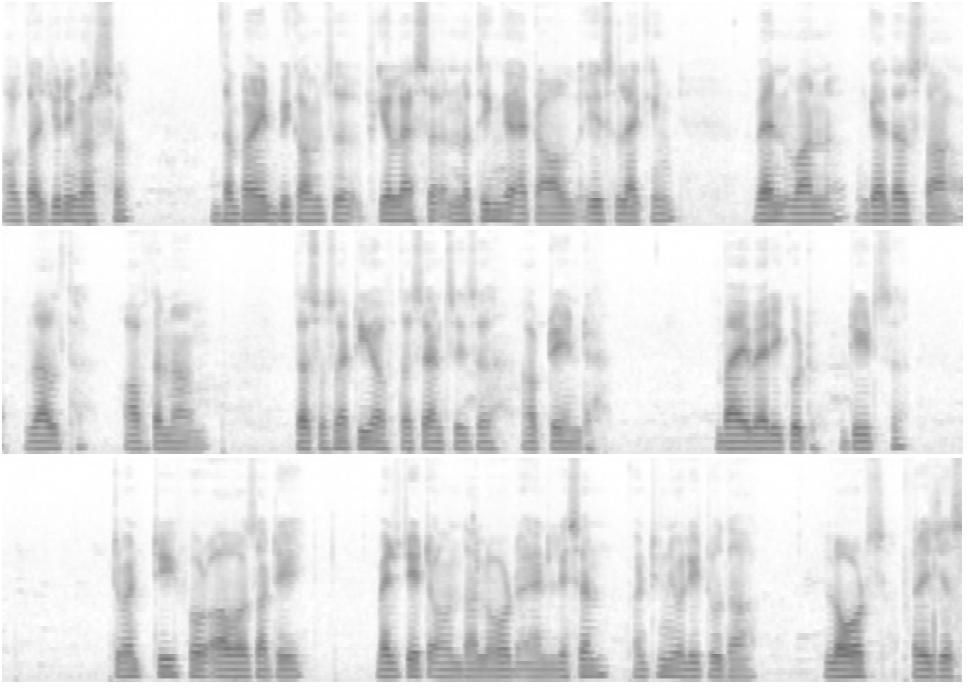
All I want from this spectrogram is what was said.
of the universe, the mind becomes fearless, nothing at all is lacking when one gathers the wealth of the Nam. The society of the saints is obtained by very good deeds. 24 hours a day, meditate on the Lord and listen continually to the Lord's praises.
